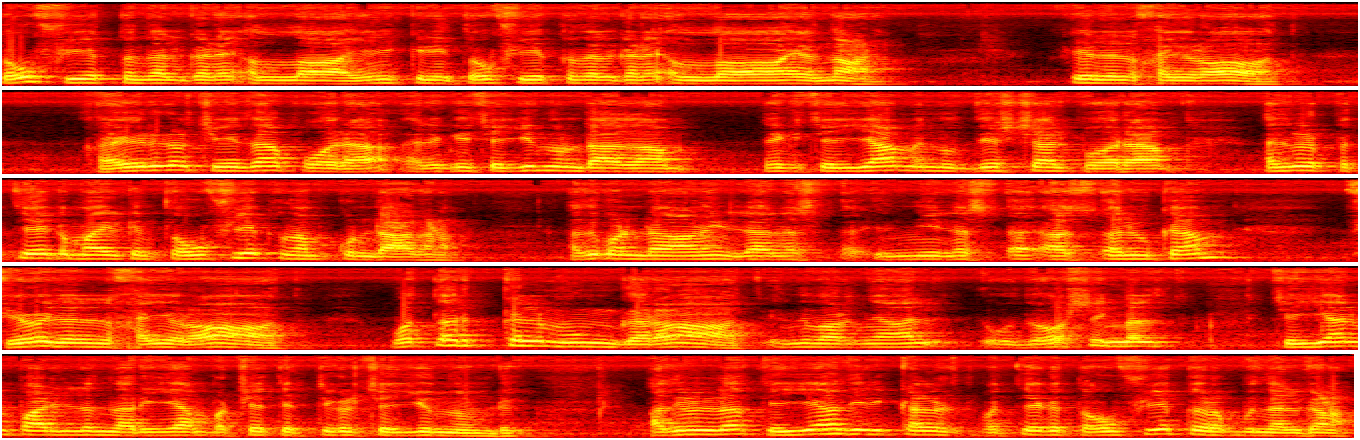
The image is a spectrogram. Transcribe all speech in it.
തൗഫീഖ് നൽകണേ അല്ലാ എനിക്ക് നീ തൗഫീഖ് നൽകണേ അല്ലാ എന്നാണ് ഫിയൽ ഖൈറാത്ത് ഖൈറുകൾ ചെയ്താൽ പോരാ അല്ലെങ്കിൽ ചെയ്യുന്നുണ്ടാകാം അല്ലെങ്കിൽ ചെയ്യാം എന്ന് ഉദ്ദേശിച്ചാൽ പോരാ അതിനുള്ള പ്രത്യേകമായിരിക്കും തൗഫീഖ് നമുക്കുണ്ടാകണം അതുകൊണ്ടാണ് ഇല്ല നസ് ഇന്നി നസ് അസ്അലുക്കാം ഫിയൽ ഹൈറാത്ത് വത്തർക്കൽ മുങ്കറാത്ത് എന്ന് പറഞ്ഞാൽ ദോഷങ്ങൾ ചെയ്യാൻ പാടില്ലെന്നറിയാം പക്ഷേ തെറ്റുകൾ ചെയ്യുന്നുണ്ട്. അതിനുള്ള ചെയ്യാതിരിക്കാനുള്ള പ്രത്യേക തൗഫിയൊക്കെ റബ്ബ് നൽകണം.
